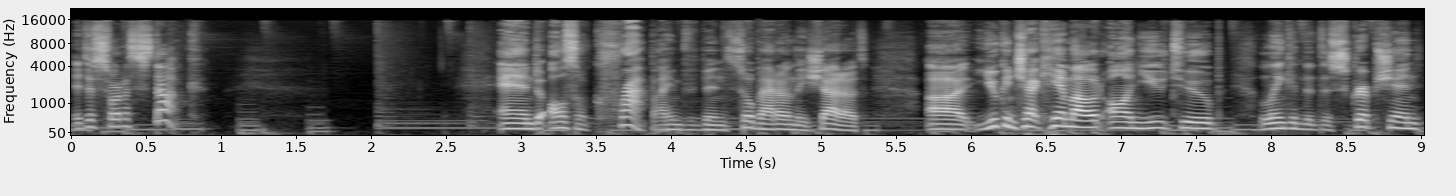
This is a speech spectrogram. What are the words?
it just sort of stuck. And also, crap, I've been so bad on these shoutouts. Uh, you can check him out on YouTube, link in the description.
